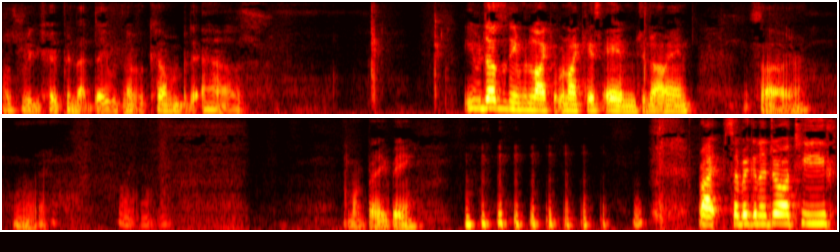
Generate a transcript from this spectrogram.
I was really hoping that day would never come, but it has. He doesn't even like it when I kiss him, do you know what I mean? So, yeah. my baby. right, so we're going to do our teeth,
